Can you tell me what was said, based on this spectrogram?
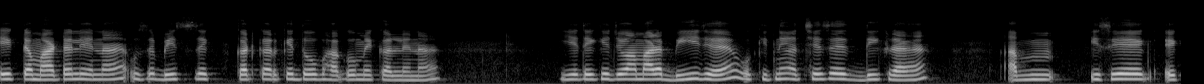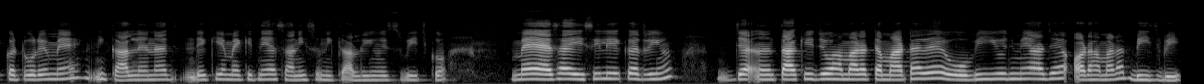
एक टमाटर लेना है, उसे बीच से कट करके दो भागों में कर लेना है। ये देखिए, जो हमारा बीज है, वो कितने अच्छे से दिख रहा है। अब इसे एक कटोरे में निकाल लेना देखिए, मैं कितनी आसानी से निकाल रही हूँ इस बीज को। मैं ऐसा इसीलिए कर रही हूँ ताकि जो हमारा टमाटर है, वो भी यूज़ में आ जाए और हमारा बीज भी।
